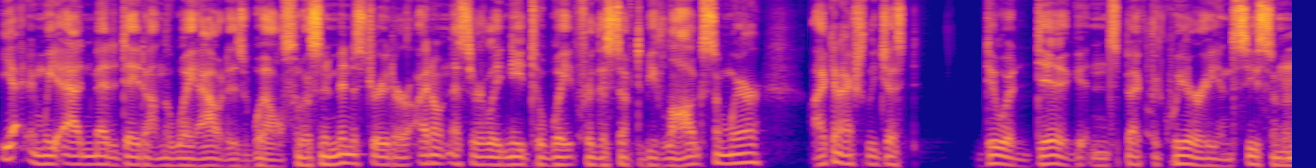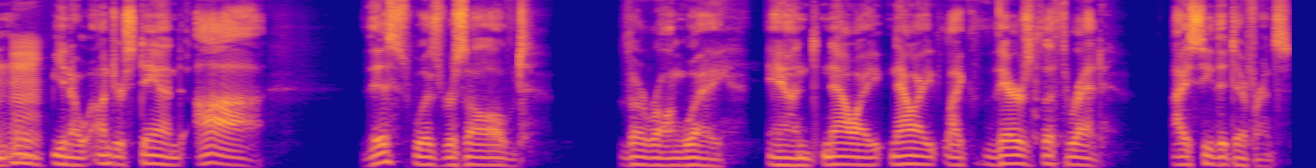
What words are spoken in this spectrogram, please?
Yeah, and we add metadata on the way out as well. So as an administrator, I don't necessarily need to wait for this stuff to be logged somewhere. I can actually just do a dig and inspect the query and see some, mm-hmm. you know, understand, ah, this was resolved the wrong way and now i now i like there's the thread i see the difference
